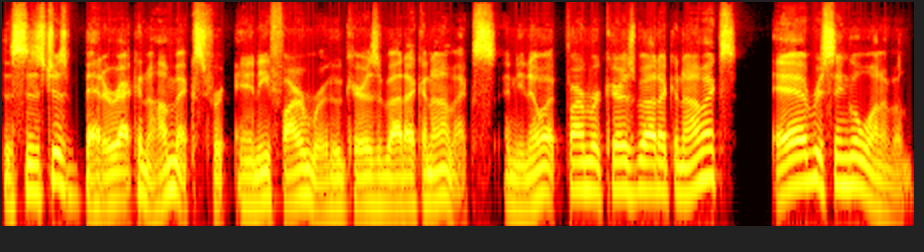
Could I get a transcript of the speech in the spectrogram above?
This is just better economics for any farmer who cares about economics. And you know what farmer cares about economics? Every single one of them.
